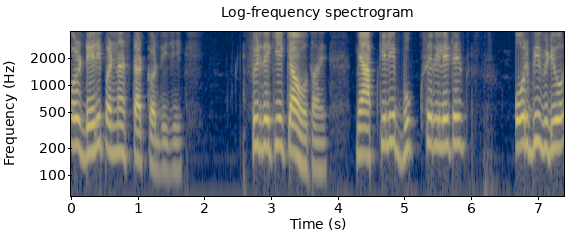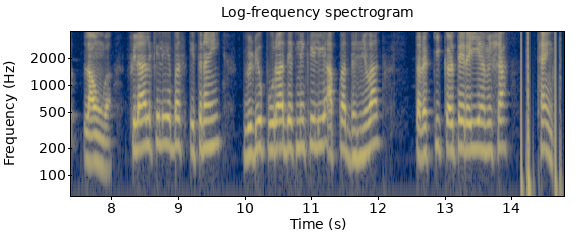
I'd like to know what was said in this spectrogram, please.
और डेली पढ़ना स्टार्ट कर दीजिए। फिर देखिए क्या होता है। मैं आपके लिए बुक से रिलेटेड और भी वीडियो लाऊँगा। फ़िलहाल के लिए बस इतना ही। वीडियो पूरा देखने के लिए आपका धन्यवाद। तरक्की करते रहिए हमेशा। थैंक्स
